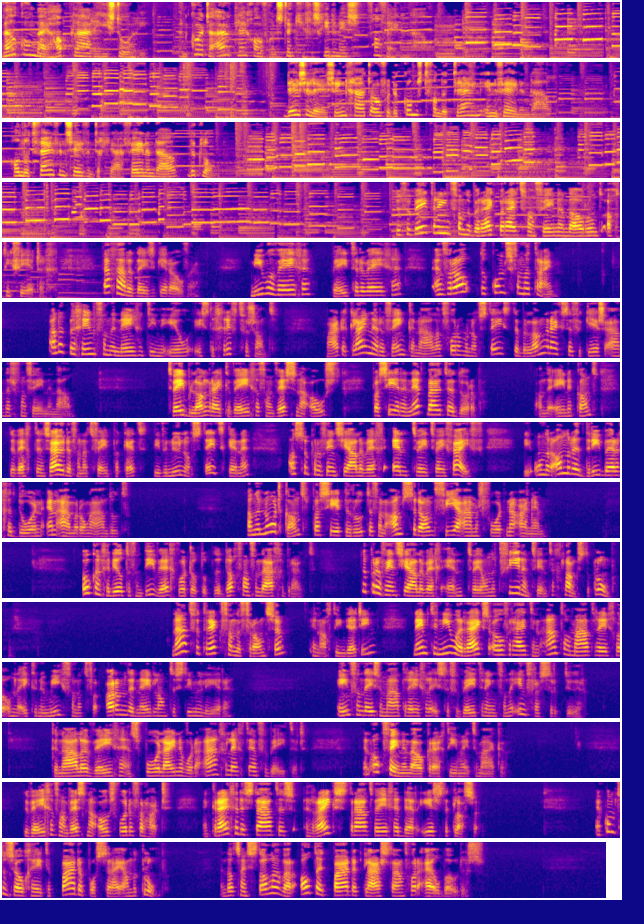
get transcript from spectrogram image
Welkom bij Hapklare Historie, een korte uitleg over een stukje geschiedenis van Veenendaal. Deze lezing gaat over de komst van de trein in Veenendaal. 175 jaar Veenendaal, de Klomp. De verbetering van de bereikbaarheid van Veenendaal rond 1840. Daar gaat het deze keer over. Nieuwe wegen, betere wegen en vooral de komst van de trein. Aan het begin van de 19e eeuw is de grift verzand, maar de kleinere veenkanalen vormen nog steeds de belangrijkste verkeersaders van Veenendaal. Twee belangrijke wegen van west naar oost passeren net buiten het dorp. Aan de ene kant de weg ten zuiden van het veenpakket, die we nu nog steeds kennen als de provinciale weg N225, die onder andere Driebergen, Doorn en Amerongen aandoet. Aan de noordkant passeert de route van Amsterdam via Amersfoort naar Arnhem. Ook een gedeelte van die weg wordt tot op de dag van vandaag gebruikt. De provinciale weg N224 langs de klomp. Na het vertrek van de Fransen in 1813 neemt de nieuwe rijksoverheid een aantal maatregelen om de economie van het verarmde Nederland te stimuleren. Een van deze maatregelen is de verbetering van de infrastructuur. Kanalen, wegen en spoorlijnen worden aangelegd en verbeterd. En ook Veenendaal krijgt hiermee te maken. De wegen van west naar oost worden verhard en krijgen de status Rijksstraatwegen der eerste klasse. Er komt een zogeheten paardenposterij aan de klomp. En dat zijn stallen waar altijd paarden klaarstaan voor eilbodes.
